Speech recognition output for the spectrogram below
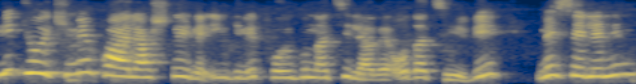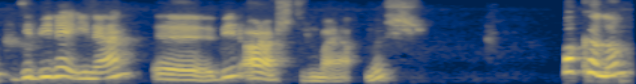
Videoyu kimin paylaştığıyla ilgili Toygun Atilla ve Oda TV meselenin dibine inen e, bir araştırma yapmış. Bakalım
